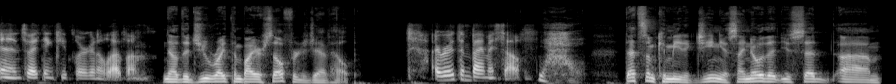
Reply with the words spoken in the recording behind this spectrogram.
And so I think people are going to love them. Now, did you write them by yourself or did you have help? I wrote them by myself. Wow. That's some comedic genius. I know that you said um,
